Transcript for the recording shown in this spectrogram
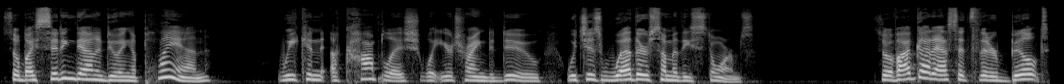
So by sitting down and doing a plan, we can accomplish what you're trying to do, which is weather some of these storms. So if I've got assets that are built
